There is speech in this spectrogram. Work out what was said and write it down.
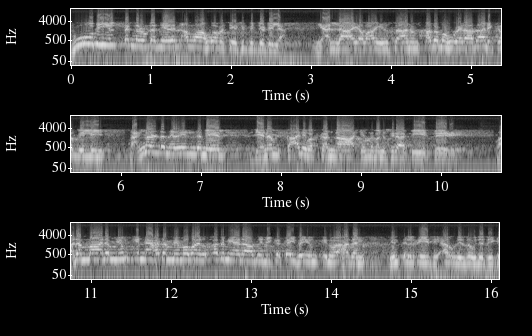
ഭൂമിയിൽ തങ്ങളുടെ നിഴൽ അള്ളാഹു അവശേഷിപ്പിച്ചിട്ടില്ല ലിഅല്ലാ യളാ ഇൻസാനും ഖദമഹു അലാ ദാലിക ളില്ലി. തങ്ങളുടെ നിഴലിന്റെ മേൽ ജനം കാലുവെക്കണ്ട എന്ന് മനസ്സിലാക്കിയിട്ട് فلما لم يمكن احدا من وضع القدم على ظلك كيف يمكن احدا من تلبيد ارض زوجتك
